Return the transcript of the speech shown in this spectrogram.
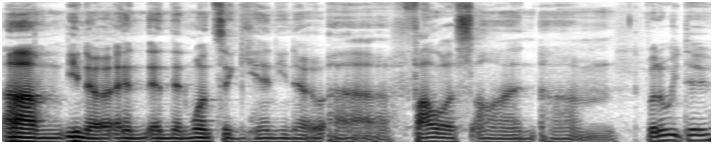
um, you know, and and then once again, you know, uh, follow us on um, what do we do?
